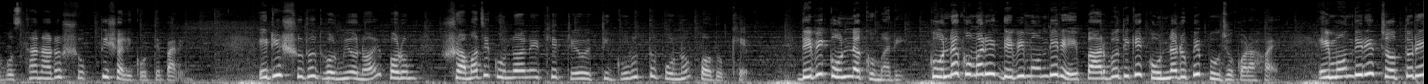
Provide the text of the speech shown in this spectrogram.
অবস্থান আরও শক্তিশালী করতে পারেন। এটি শুধু ধর্মীয় নয়, বরং সামাজিক উন্নয়নের ক্ষেত্রেও একটি গুরুত্বপূর্ণ পদক্ষেপ। দেবী কন্যাকুমারী। কন্যাকুমারীর দেবী মন্দিরে পার্বতীকে কন্যারূপে পুজো করা হয়। এই মন্দিরের চত্বরে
